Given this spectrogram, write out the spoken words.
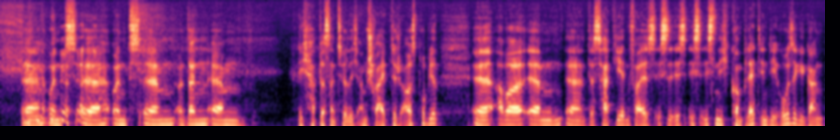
und, und, ähm, und dann, ähm, ich habe das natürlich am Schreibtisch ausprobiert, äh, aber ähm, äh, das hat jedenfalls, ist, ist, ist, ist nicht komplett in die Hose gegangen.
